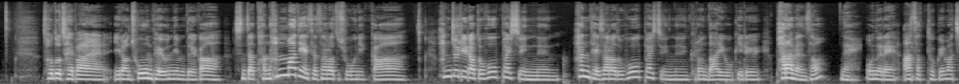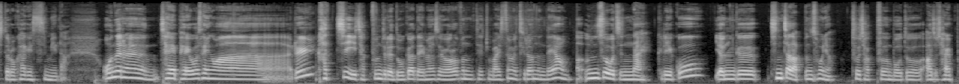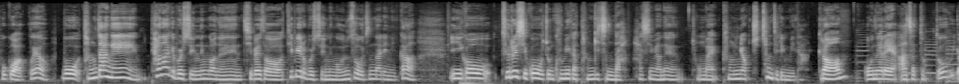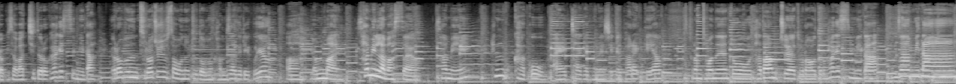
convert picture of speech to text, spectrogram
저도 제발 이런 좋은 배우님들과 진짜 단 한마디의 대사라도 좋으니까 한 줄이라도 호흡할 수 있는, 한 대사라도 호흡할 수 있는 그런 날이 오기를 바라면서 네, 오늘의 아사톡을 마치도록 하겠습니다. 오늘은 제 배우 생활을 같이 이 작품들에 녹여내면서 여러분한테 좀 말씀을 드렸는데요. 운수 오진 날, 그리고 연극 진짜 나쁜 소녀. 두 작품 모두 아주 잘 보고 왔고요. 뭐 당장에 편하게 볼 수 있는 거는 집에서 TV로 볼 수 있는 거 운수 오진 날이니까 이거 들으시고 좀 구미가 당기신다 하시면은 정말 강력 추천드립니다. 그럼 오늘의 아사톡도 여기서 마치도록 하겠습니다. 여러분 들어주셔서 오늘도 너무 감사드리고요. 아, 연말 3일 남았어요. 3일 행복하고 알차게 보내시길 바랄게요. 그럼 저는 또 다다음 주에 돌아오도록 하겠습니다. 감사합니다.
